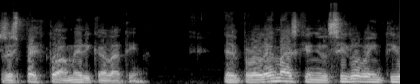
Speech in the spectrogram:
respecto a América Latina. El problema es que en el siglo XXI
